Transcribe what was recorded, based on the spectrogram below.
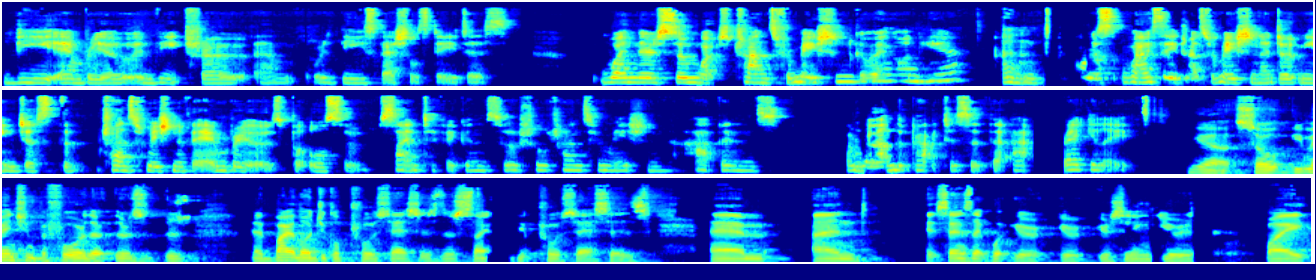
the embryo in vitro um, or the special status. When there's so much transformation going on here, and of course, when I say transformation, I don't mean just the transformation of the embryos, but also scientific and social transformation happens around the practice that the act regulates. Yeah. So you mentioned before that there's there's uh, biological processes, there's scientific processes, um, and it sounds like what you're, you're, you're saying here is by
